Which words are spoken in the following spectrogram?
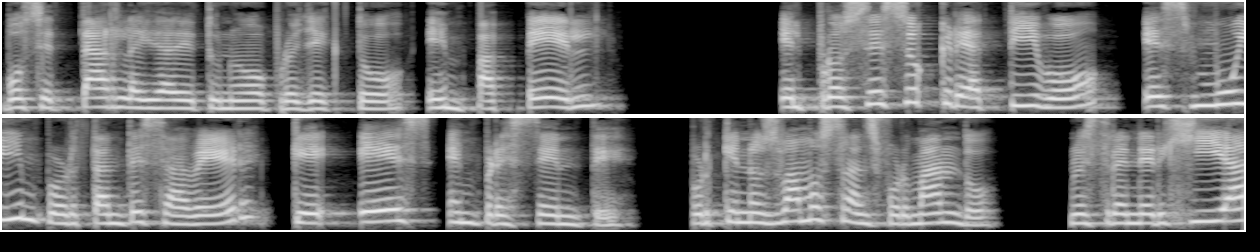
bocetar la idea de tu nuevo proyecto en papel. El proceso creativo es muy importante saber que es en presente, porque nos vamos transformando, nuestra energía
